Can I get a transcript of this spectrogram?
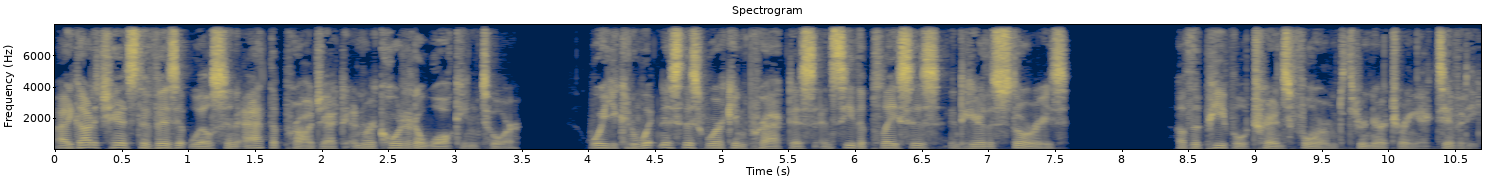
I got a chance to visit Wilson at the project and recorded a walking tour, where you can witness this work in practice and see the places and hear the stories of the people transformed through nurturing activity.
